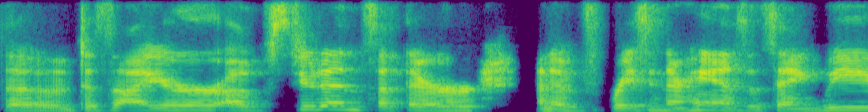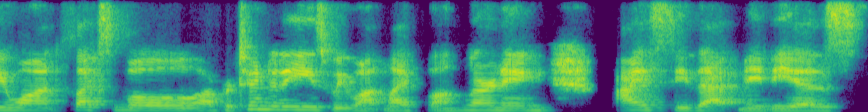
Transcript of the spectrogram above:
the desire of students that they're kind of raising their hands and saying, we want flexible opportunities, we want lifelong learning. I see that maybe as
